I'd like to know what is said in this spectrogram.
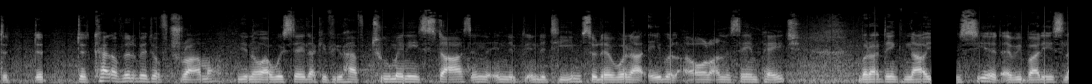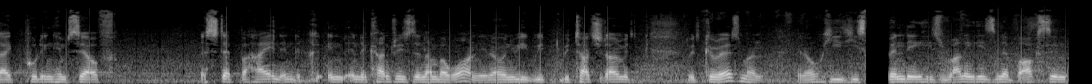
that, that, that kind of little bit of drama. You know, I would say like if you have too many stars in in the, in the team, so they were not able all on the same page. But I think now see it. Everybody's like putting himself a step behind in the in, in the country's the number one. You know, and we, we, we touched on with with Griezmann. You know, he he's bending, he's running, he's in the box, and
